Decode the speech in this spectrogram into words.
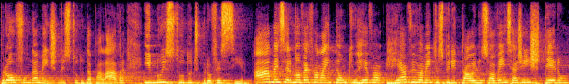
profundamente no estudo da palavra e no estudo de profecia. Ah, mas a irmã vai falar então que o reavivamento espiritual ele só vem se a gente ter um,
